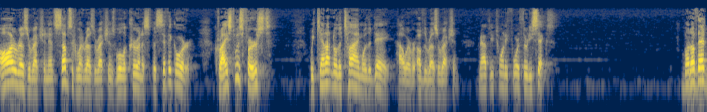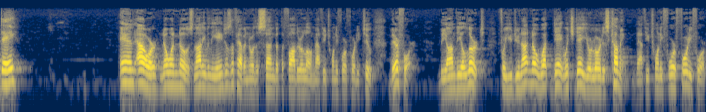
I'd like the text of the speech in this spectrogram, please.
Our resurrection and subsequent resurrections will occur in a specific order. Christ was first. We cannot know the time or the day, however, of the resurrection. Matthew 24, 36. But of that day and hour no one knows, not even the angels of heaven, nor the Son, but the Father alone. Matthew 24, 42. Therefore, be on the alert for you do not know what day, which day your Lord is coming. Matthew 24, 44.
